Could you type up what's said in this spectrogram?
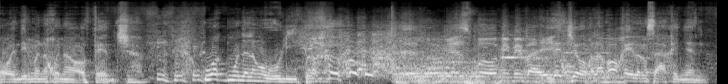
O, hindi naman ako na-offend siya. Huwag mo na lang uulitin. Yes po, Mime Vice. Hindi, joke lang. Okay lang sa akin yan.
